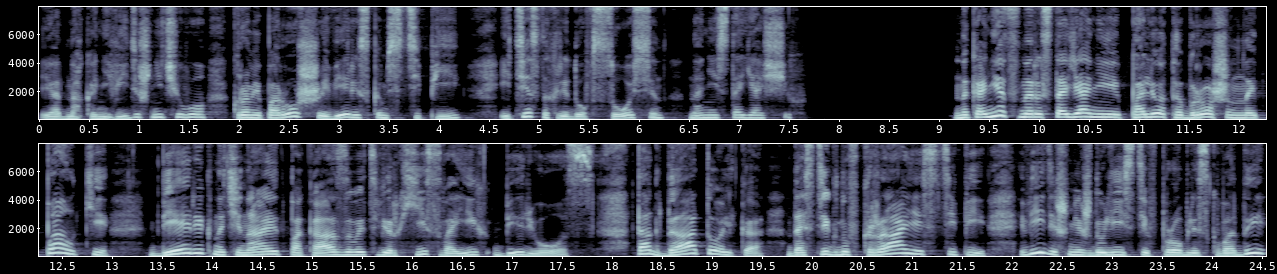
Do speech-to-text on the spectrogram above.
и, однако, не видишь ничего, кроме поросшей вереском степи и тесных рядов сосен на ней стоящих. Наконец, на расстоянии полета брошенной палки берег начинает показывать верхи своих берез. Тогда только, достигнув края степи, видишь между листьев проблеск воды,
